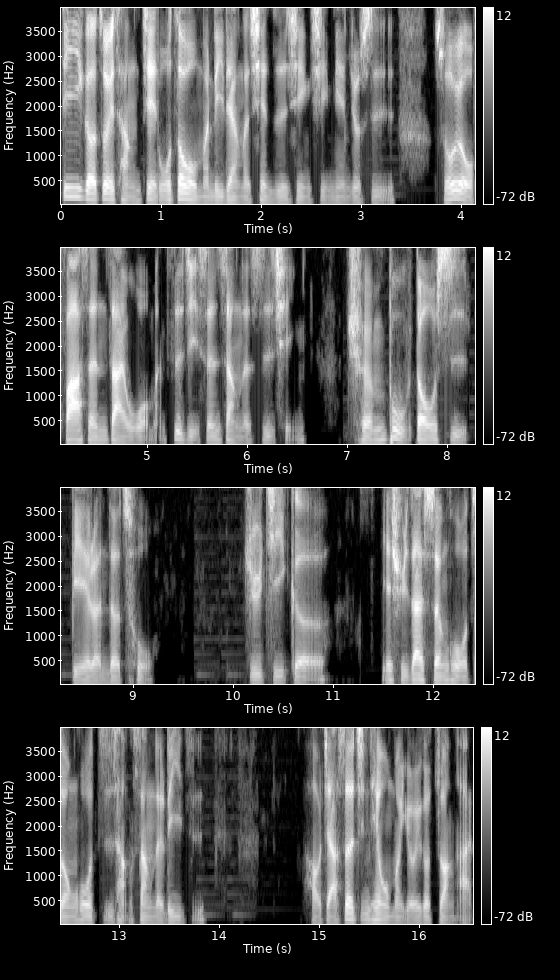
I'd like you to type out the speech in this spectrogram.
第一个最常见夺走我们力量的限制性信念，就是所有发生在我们自己身上的事情，全部都是别人的错。举几个也许在生活中或职场上的例子。好，假设今天我们有一个专案，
